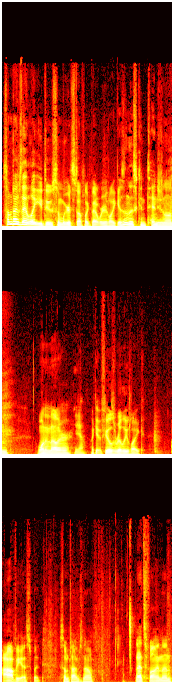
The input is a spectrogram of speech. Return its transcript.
sometimes they let you do some weird stuff like that where you're like, isn't this contingent on one another? Yeah. Like it feels really like obvious, but sometimes no. That's fine then.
